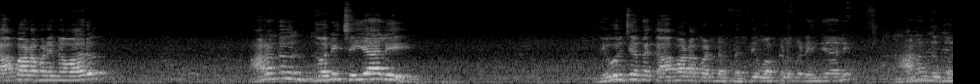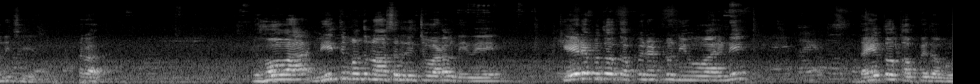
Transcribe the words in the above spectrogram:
కాపాడబడిన వారు ఆనందం ధ్వని చెయ్యాలి దేవుని చేత కాపాడబడ్డ ప్రతి ఒక్కరు కూడా ఏం చేయాలి? ఆనందంతోనే చేయాలి. తర్వాత యహోవా నీతిమంతును ఆశీర్వదించేవాడవు నీవే. కేడెముతో కప్పినట్లు నీవు వారిని దయతో కప్పెదవు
